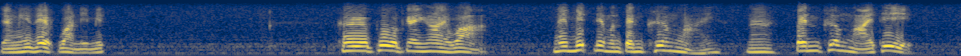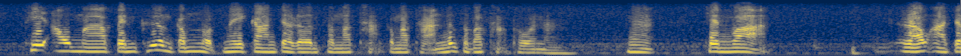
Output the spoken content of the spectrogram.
อย่างนี้เรียกว่านิมิต คือพูดง่าย ๆว่านิมิตเนี่ยมันเป็นเครื่องหมายนะเป็นเครื่องหมายที่ที่เอามาเป็นเครื่องกำหนดในการเจริญสมถกรรมฐานหรือสมถภาวนานะเช่นว่าเราอาจจะ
